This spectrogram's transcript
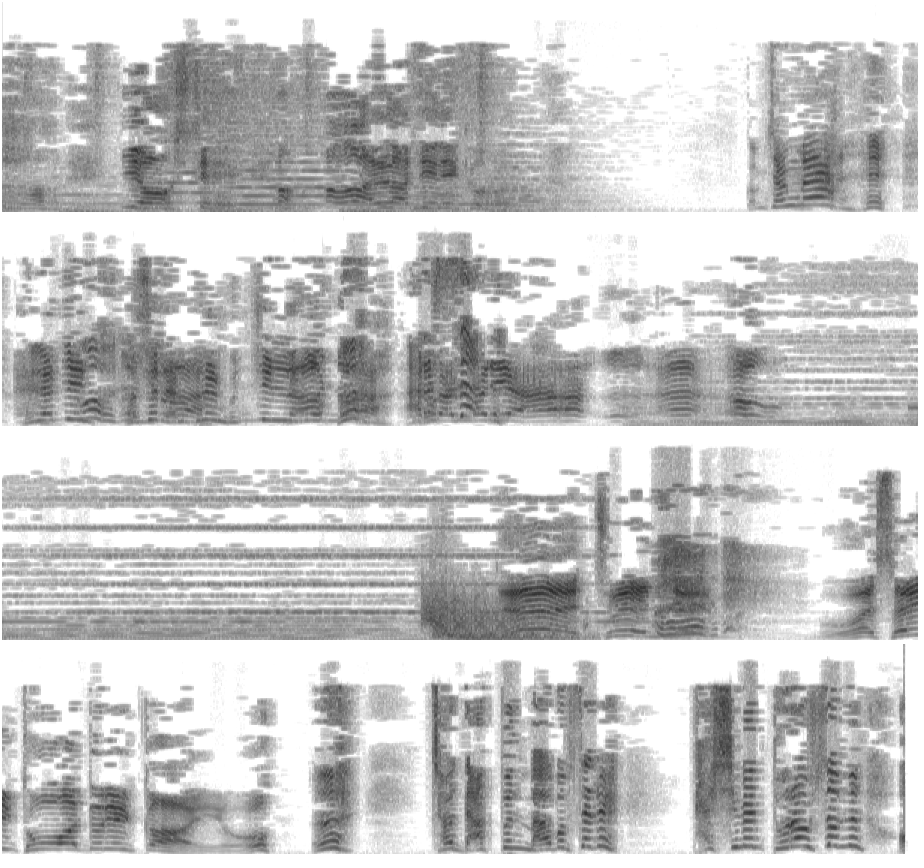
아, 역시 아, 알라딘이군. 꼼짝 마! 알라딘, 어, 어서 램프를 문질러! 어, 알았어. 말이야! 주인님. 무엇을 도와드릴까요? 어, 저 나쁜 마법사들 다시는 돌아올 수 없는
